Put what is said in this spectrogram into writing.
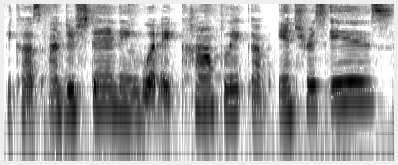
Because understanding what a conflict of interest is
